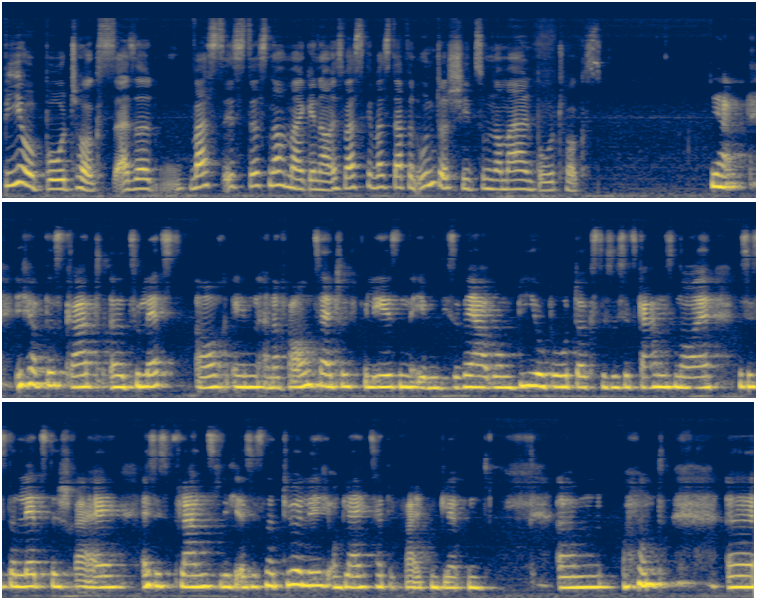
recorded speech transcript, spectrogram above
Bio-Botox. Also was ist das nochmal genau? Ist was, was da für ein Unterschied zum normalen Botox? Ja, ich habe das gerade äh, zuletzt auch in einer Frauenzeitschrift gelesen, eben diese Werbung, Bio-Botox, das ist jetzt ganz neu, das ist der letzte Schrei, es ist pflanzlich, es ist natürlich und gleichzeitig faltenglättend. Ähm, und äh,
